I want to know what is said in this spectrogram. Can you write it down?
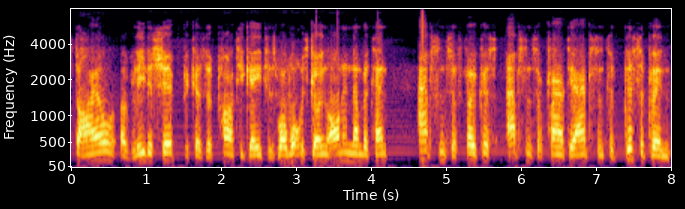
style, of leadership, because of Partygate as well. What was going on in number 10? Absence of focus, absence of clarity, absence of discipline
